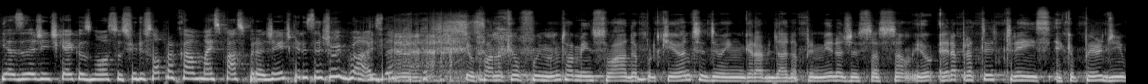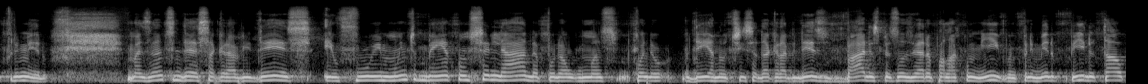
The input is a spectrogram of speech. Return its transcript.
E às vezes a gente quer que os nossos filhos, só para ficar mais fácil pra gente, que eles sejam iguais, né? Eu falo que eu fui muito abençoada porque antes de eu engravidar da primeira gestação, eu era para ter três, é que eu perdi o primeiro. Mas antes dessa gravidez, eu fui muito bem aconselhada por algumas. Quando eu dei a notícia da gravidez, várias pessoas vieram falar comigo, primeiro filho e tal.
